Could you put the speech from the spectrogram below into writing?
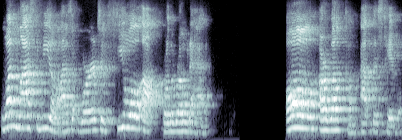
One last meal, as it were, to fuel up for the road ahead. All are welcome at this table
